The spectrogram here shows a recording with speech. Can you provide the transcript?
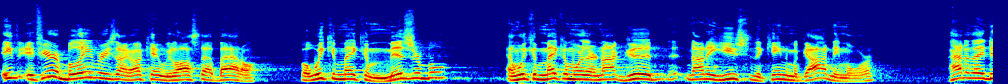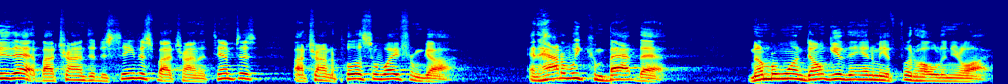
if, if you're a believer, he's like, okay, we lost that battle, but we can make them miserable and we can make them where they're not good, not any use in the kingdom of God anymore. How do they do that? By trying to deceive us, by trying to tempt us, by trying to pull us away from God. And how do we combat that? Number one, don't give the enemy a foothold in your life.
